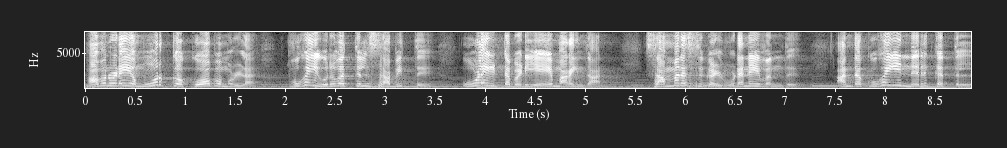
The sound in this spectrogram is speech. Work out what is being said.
அவனுடைய மூர்க்க கோபமுள்ள புகை உருவத்தில் சபித்து ஊழையிட்டபடியே மறைந்தான். சம்மரசுகள் உடனே வந்து அந்த குகையின் நெருக்கத்தில்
